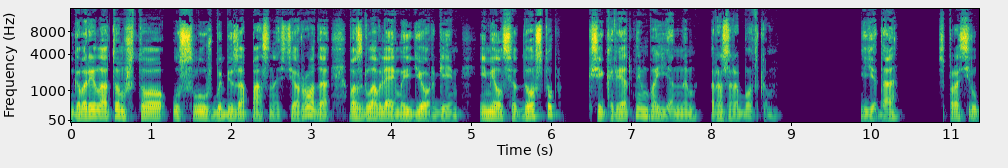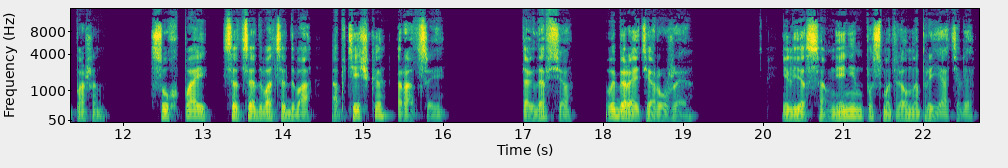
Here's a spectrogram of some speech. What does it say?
говорила о том, что у службы безопасности рода, возглавляемой Георгием, имелся доступ к секретным военным разработкам. «Еда?» — спросил Пашин. «Сухпай ЦЦ-22, аптечка, рации». «Тогда все. Выбирайте оружие». Илья с сомнением посмотрел на приятеля.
